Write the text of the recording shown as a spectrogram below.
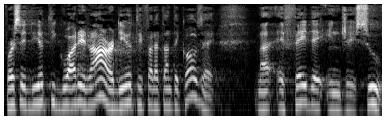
Forse Dio ti guarirà o Dio ti farà tante cose ma è fede in Gesù.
